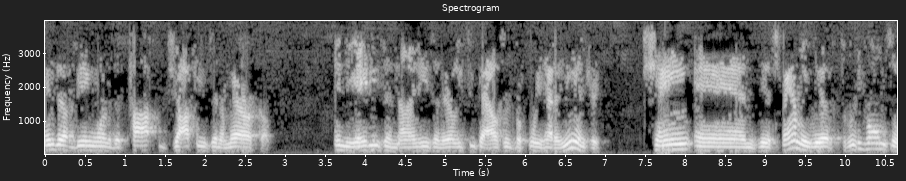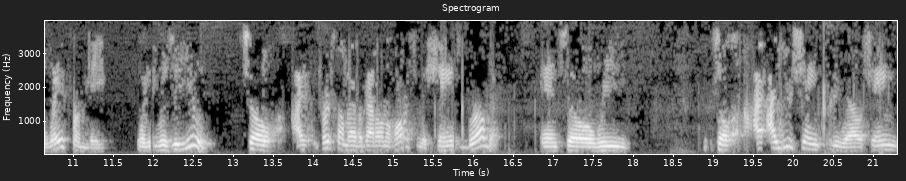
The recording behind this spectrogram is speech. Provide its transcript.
ended up being one of the top jockeys in America in the 80s and 90s and early 2000s before he had a knee injury. Shane and his family lived three homes away from me when he was a youth. So I first time I ever got on a horse was Shane's brother, and so we, so I, I use Shane pretty well. Shane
